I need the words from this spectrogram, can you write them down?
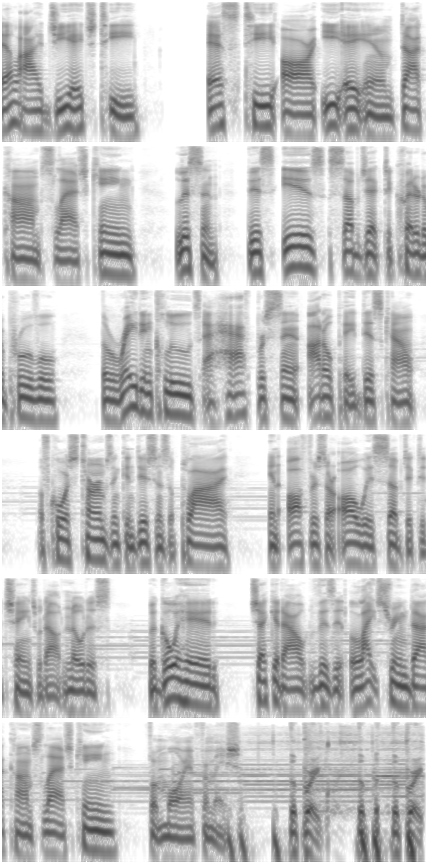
L-I-G-H-T S-T-R-E-A-M dot com slash king. Listen, this is subject to credit approval. The rate includes a half percent auto pay discount. Of course, terms and conditions apply and offers are always subject to change without notice. But go ahead, check it out. Visit lightstream.com slash king for more information. The break. The, the, the break.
